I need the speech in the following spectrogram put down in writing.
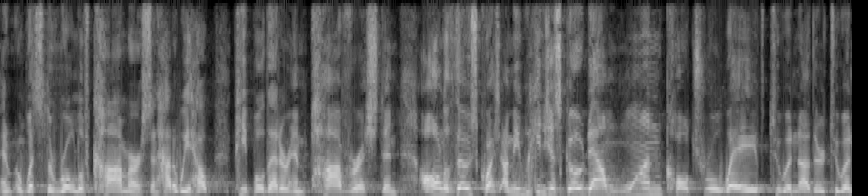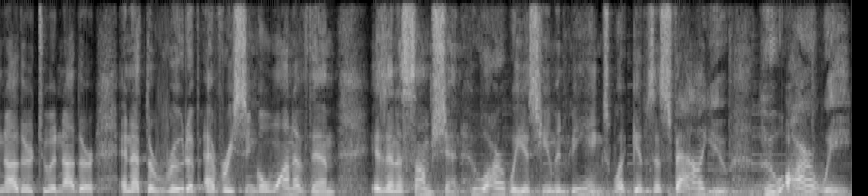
and what's the role of commerce and how do we help people that are impoverished and all of those questions. I mean, we can just go down one cultural wave to another, to another, to another. And at the root of every single one of them is an assumption. Who are we as human beings? What gives us value? Who are we?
